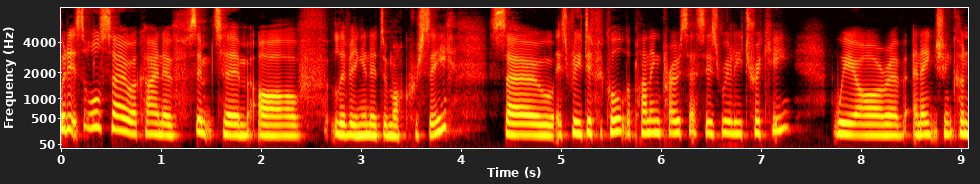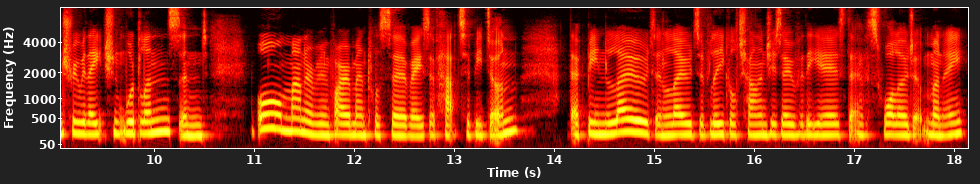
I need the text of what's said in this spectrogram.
But it's also a kind of symptom of living in a democracy. So it's really difficult. The planning process is really tricky. We are an ancient country with ancient woodlands, and all manner of environmental surveys have had to be done. There have been loads and loads of legal challenges over the years that have swallowed up money.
